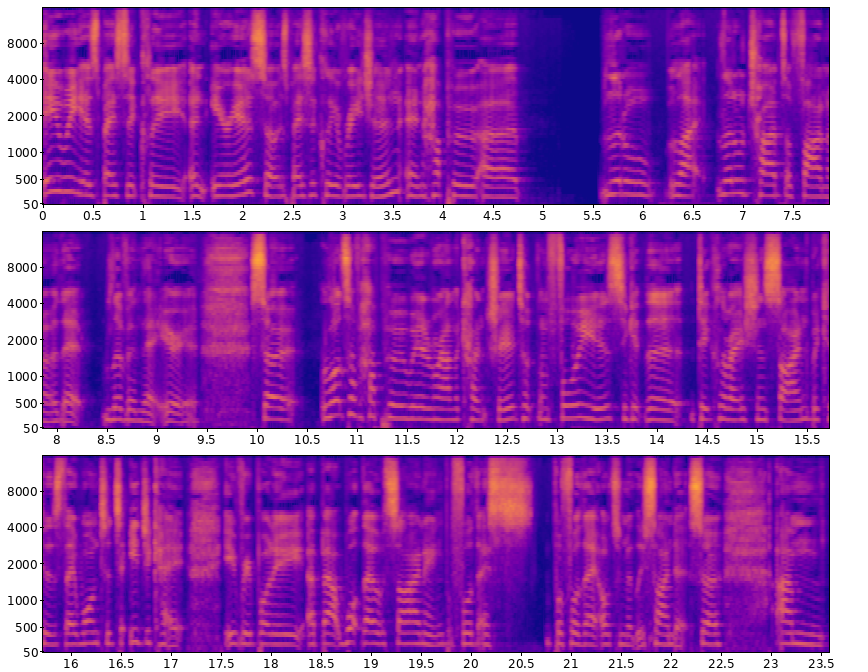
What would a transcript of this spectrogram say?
Iwi is basically an area, so it's basically a region, and hapu are little like little tribes of whānau that live in that area. So lots of hapu went around the country. It took them four years to get the declaration signed because they wanted to educate everybody about what they were signing before they before they ultimately signed it. So um,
